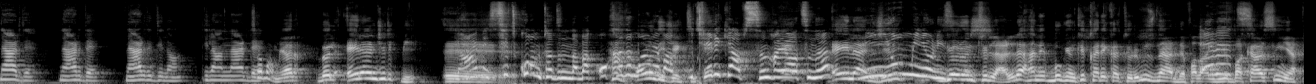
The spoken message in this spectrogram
Nerede? Nerede? Nerede Dilan? Dilan nerede? Tamam yani böyle eğlencelik bir... e, Yani sitcom tadında bak o kadın var ya bak içerik yapsın hayatını. eğlenceli milyon milyon izlenir. görüntülerle hani bugünkü karikatürümüz nerede falan gibi Evet. bakarsın ya.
